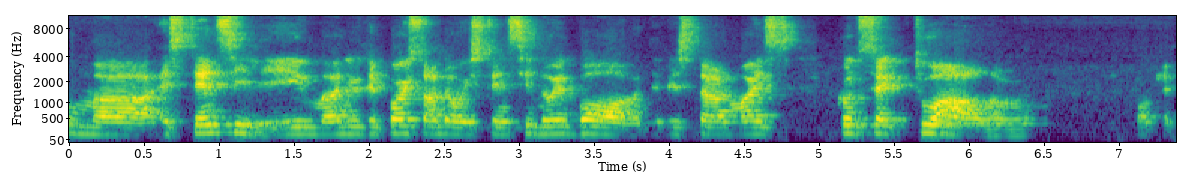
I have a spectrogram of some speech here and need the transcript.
uma stencil, ano depois, ah não, stencil não é bom, deve estar mais conceitual. Ok.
